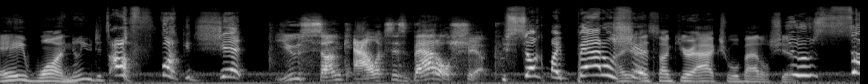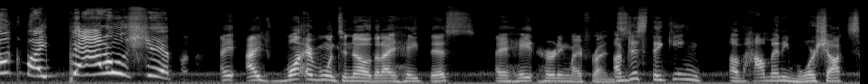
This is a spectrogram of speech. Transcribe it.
A1. I know you did. Oh fucking shit! You sunk Alex's battleship. You sunk my battleship. I sunk your actual battleship. you sunk my battleship. I, I want everyone to know that I hate this. I hate hurting my friends. I'm just thinking of how many more shots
